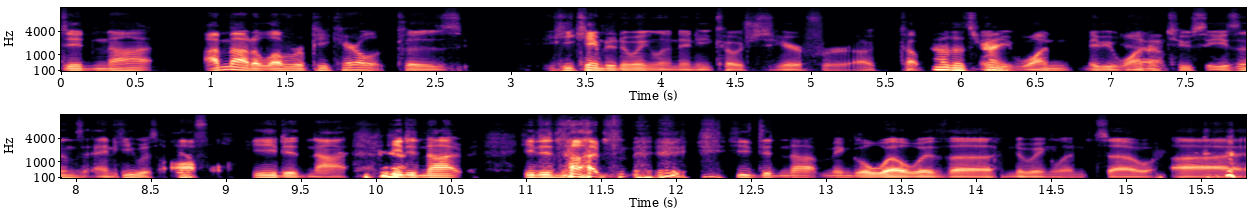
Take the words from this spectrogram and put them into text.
did not. I'm not a lover of Pete Carroll because he came to New England and he coached here for a couple. Oh, that's maybe right. one, maybe one Yeah. or two seasons, and he was awful. He did not. He did not. He did not. he did not mingle well with uh, New England. So uh,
